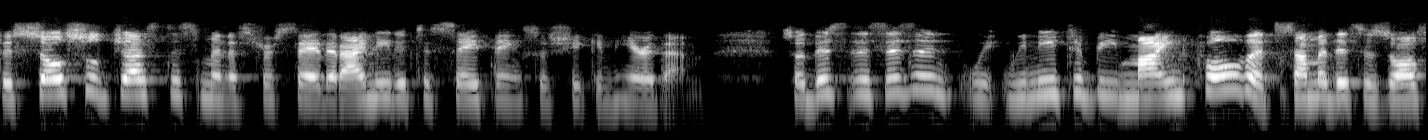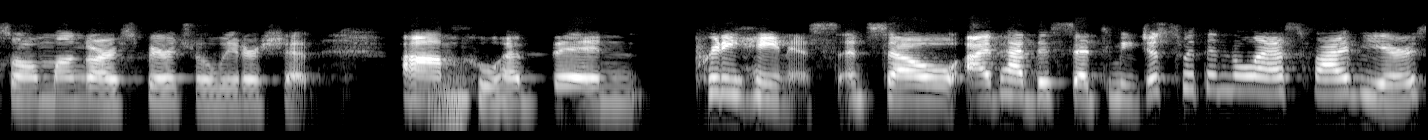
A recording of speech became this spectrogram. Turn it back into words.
the social justice minister say that I needed to say things so she can hear them. So this this isn't we, we need to be mindful that some of this is also among our spiritual leadership um, mm. who have been pretty heinous. And so I've had this said to me just within the last five years.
